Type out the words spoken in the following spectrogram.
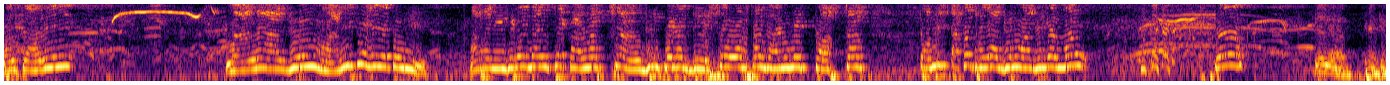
पण तरी मला अजून माहिती आहे थोडी आता इंग्रजांच्या काळाच्या अजून पुढे दीडशे वर्ष झाली मी तोस्तात तोच ताकद आहे अजून माझ्याकडे मग धन्यवाद. थँक्यू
